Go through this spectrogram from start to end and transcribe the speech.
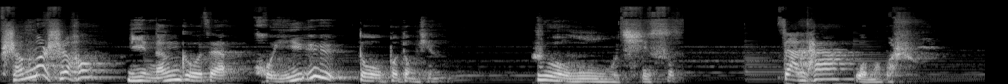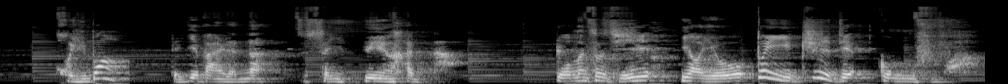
什么时候？你能够在回忆都不动心，若无其事。赞叹我们不说，回报这一般人呢，是生怨恨呐。我们自己要有对峙的功夫啊。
